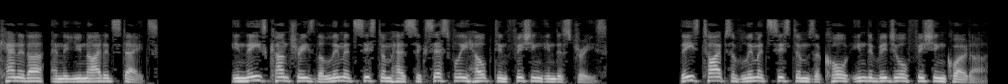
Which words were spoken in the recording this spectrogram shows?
Canada, and the United States. In these countries the limit system has successfully helped in fishing industries. These types of limit systems are called individual fishing quota.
